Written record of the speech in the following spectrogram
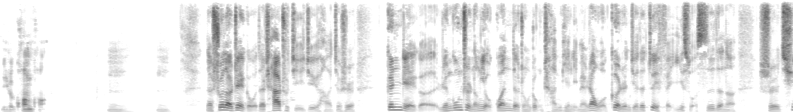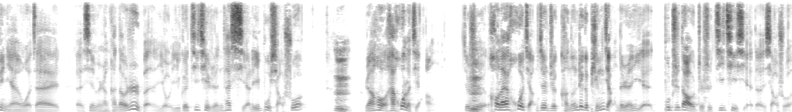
一个框框。嗯。嗯，那说到这个，我再插出几句哈，就是跟这个人工智能有关的种种产品里面，让我个人觉得最匪夷所思的呢，是去年我在呃新闻上看到日本有一个机器人，他写了一部小说，嗯，然后还获了奖，就是后来获奖，就这可能这个评奖的人也不知道这是机器写的小说，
